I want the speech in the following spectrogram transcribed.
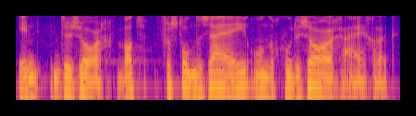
in de zorg. Wat verstonden zij onder goede zorg eigenlijk?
